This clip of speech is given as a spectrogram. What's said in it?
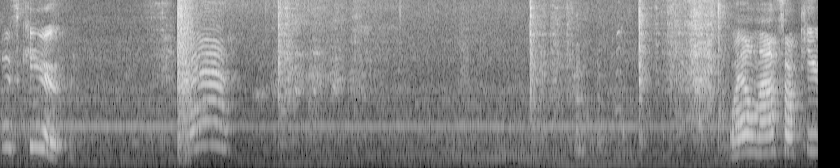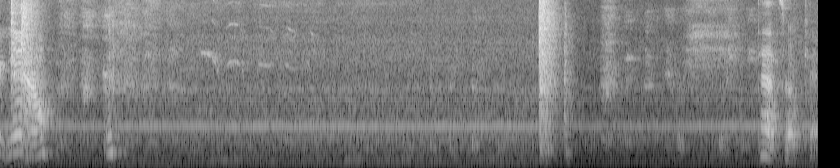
It's cute. Well, not so cute now. That's okay.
